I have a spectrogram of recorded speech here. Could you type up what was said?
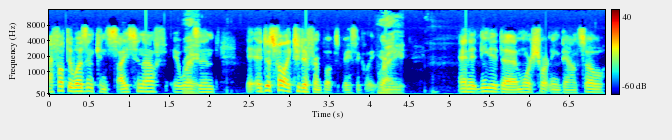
I felt it wasn't concise enough. It Right. wasn't. It, it just felt like two different books, basically. Right. and it needed uh, more shortening down. So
